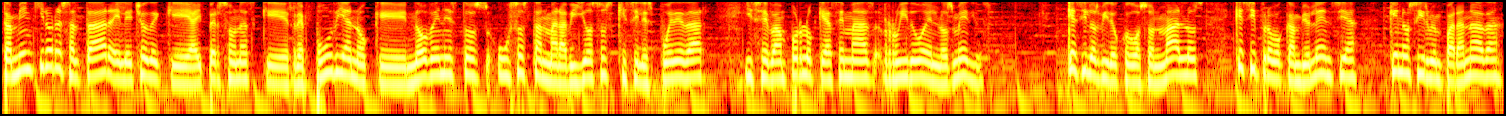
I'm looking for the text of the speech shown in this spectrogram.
También quiero resaltar el hecho de que hay personas que repudian o que no ven estos usos tan maravillosos que se les puede dar y se van por lo que hace más ruido en los medios. Que si los videojuegos son malos, que si provocan violencia, que no sirven para nada,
